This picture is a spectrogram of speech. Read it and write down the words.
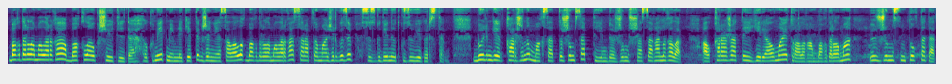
Бағдарламаларға бақылау күшейтілді. Үкімет мемлекеттік және салалық бағдарламаларға сараптама жүргізіп, сүзгіден өткізуге кірісті. Бөлінген қаржыны мақсатты жұмсап, тиімді жұмыс жасағаны қалады. Ал қаражатты игере алмай тұралаған бағдарлама өз жұмысын тоқтатады.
